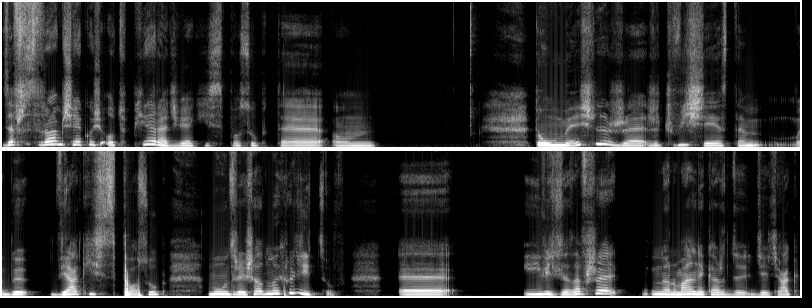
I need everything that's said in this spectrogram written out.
zawsze starałam się jakoś odpierać w jakiś sposób tę um, tą myśl, że rzeczywiście jestem jakby w jakiś sposób mądrzejsza od moich rodziców. E, I wiecie, zawsze normalny każdy dzieciak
